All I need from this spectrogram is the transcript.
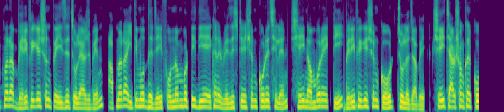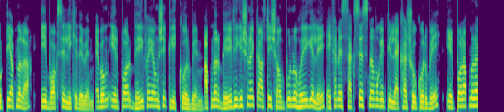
আপনারা ভেরিফিকেশন পেজে চলে আসবেন। আপনারা ইতিমধ্যে যেই ফোন নম্বরটি দিয়ে এখানে রেজিস্ট্রেশন করেছিলেন, সেই নম্বরে একটি ভেরিফিকেশন কোড চলে যাবে। সেই চার সংখ্যার কোডটি আপনারা এই বক্সে লিখে দেবেন এবং এরপর ভেরিফাই অংশে ক্লিক করবেন। আপনার ভেরিফিকেশনের কাজটি সম্পূর্ণ হয়ে গেলে এখানে সাকসেস নামক একটি লেখা শো করবে। এরপর আপনারা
